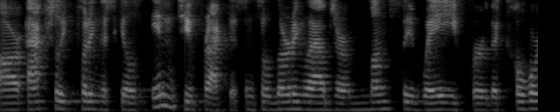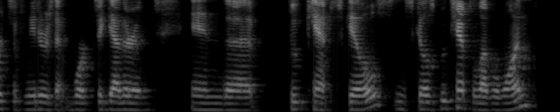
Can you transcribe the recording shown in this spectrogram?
are actually putting the skills into practice and so learning labs are a monthly way for the cohorts of leaders that work together in in the bootcamp skills and skills bootcamp the level one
